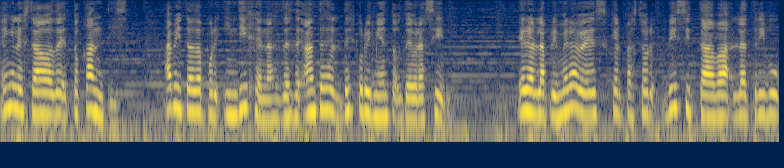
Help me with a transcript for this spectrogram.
en el estado de Tocantins habitada por indígenas desde antes del descubrimiento de Brasil. Era la primera vez que el pastor visitaba la tribu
